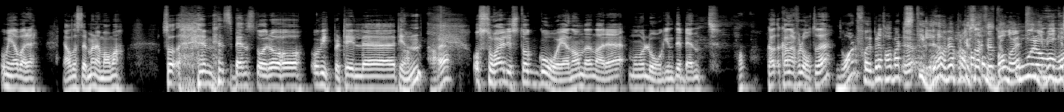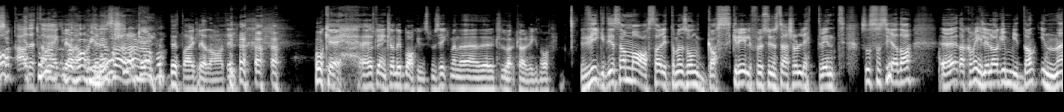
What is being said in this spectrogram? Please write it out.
Og Mia bare Ja, det stemmer det, mamma. Så mens Ben står og, og vipper til uh, pinnen. Ja, ja. Og så har jeg lyst til å gå gjennom den derre monologen til Bent. Kan, kan jeg få lov til det? Nå er han forberedt, han har vært stille nå. Vi har prata håndball nå i en ord time, ikke sagt Ja, ett ord. Dette har jeg gleda meg til. Ok, jeg skulle egentlig ha litt bakgrunnsmusikk, men det, det klarer vi ikke nå. Vigdis har masa litt om en sånn gassgrill, for hun syns det er så lettvint. Så, så sier jeg da eh, da kan vi heller lage middagen inne,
